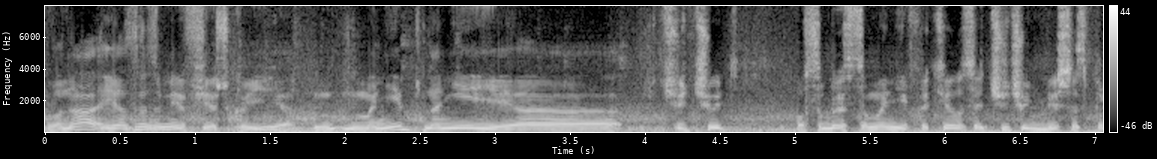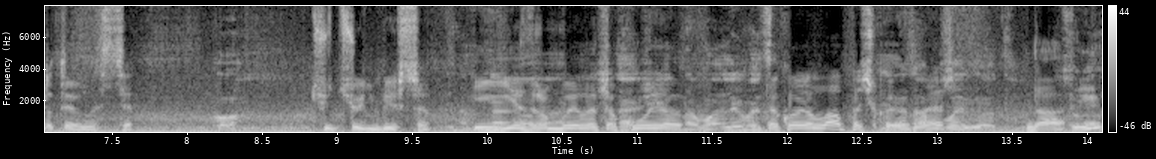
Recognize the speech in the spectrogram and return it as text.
Вона, я зрозумів, фішку її. Мені б на ній е, чуть-чуть, особисто мені, хотілося чуть-чуть більше спортивності. О, Чуть-чуть більше. І її зробили такою, такою лапочкою, вона знаєш? Да, і,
